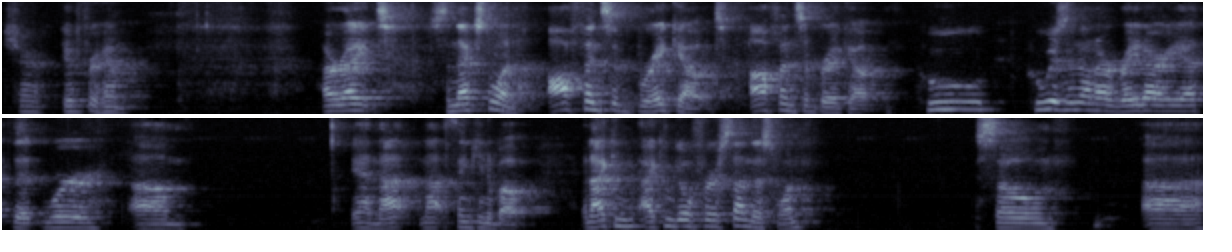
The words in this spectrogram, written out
Sure, good for him. All right, so next one, offensive breakout. Offensive breakout. Who who isn't on our radar yet that we're um, yeah, not not thinking about. And I can I can go first on this one. So, uh,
